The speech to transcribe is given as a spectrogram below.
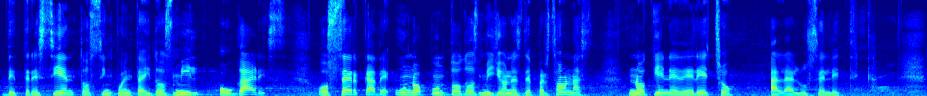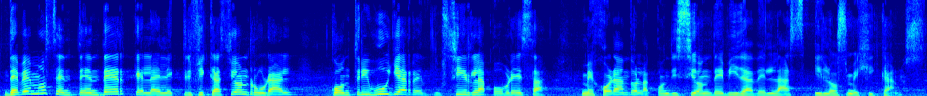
de 352 mil hogares o cerca de 1.2 millones de personas no tiene derecho a la luz eléctrica. Debemos entender que la electrificación rural contribuye a reducir la pobreza, mejorando la condición de vida de las y los mexicanos.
